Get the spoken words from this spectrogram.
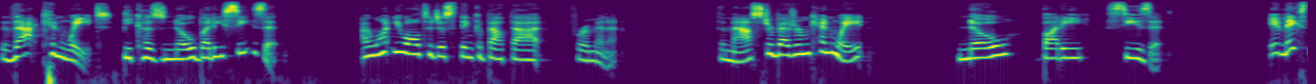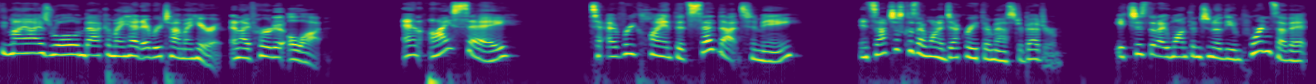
that can wait because nobody sees it. I want you all to just think about that for a minute. The master bedroom can wait. Nobody sees it. It makes my eyes roll in back of my head every time I hear it, and I've heard it a lot. And I say to every client that said that to me, it's not just because I want to decorate their master bedroom. It's just that I want them to know the importance of it.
